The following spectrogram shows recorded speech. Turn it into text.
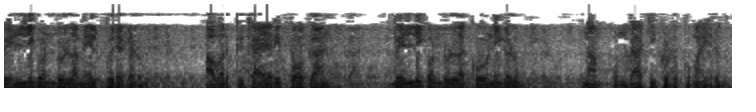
വെള്ളികൊണ്ടുള്ള മേൽപ്പുരകളും അവർക്ക് കയറിപ്പോകാൻ വെള്ളികൊണ്ടുള്ള കോണികളും നാം ഉണ്ടാക്കിക്കൊടുക്കുമായിരുന്നു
